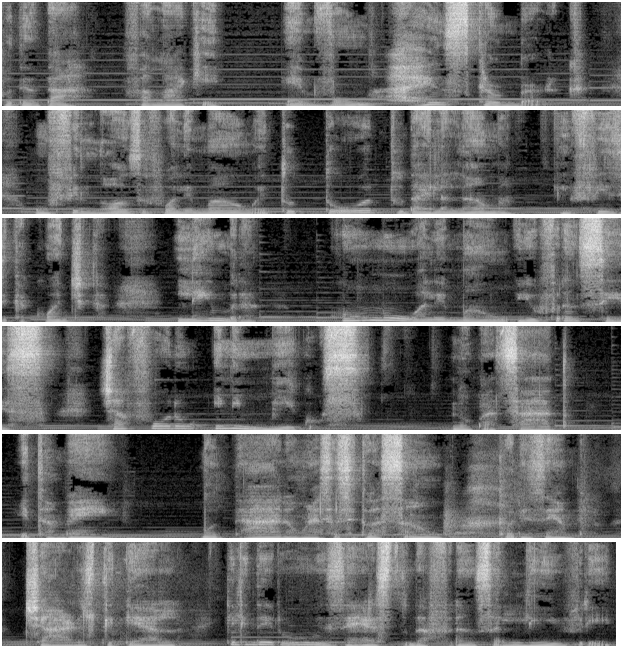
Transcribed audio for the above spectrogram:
vou tentar falar aqui é von Heskerberg, um filósofo alemão e tutor do Dalai Lama em física quântica, lembra como o alemão e o francês já foram inimigos no passado e também mudaram essa situação. Por exemplo, Charles de Gaulle, que liderou o exército da França livre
